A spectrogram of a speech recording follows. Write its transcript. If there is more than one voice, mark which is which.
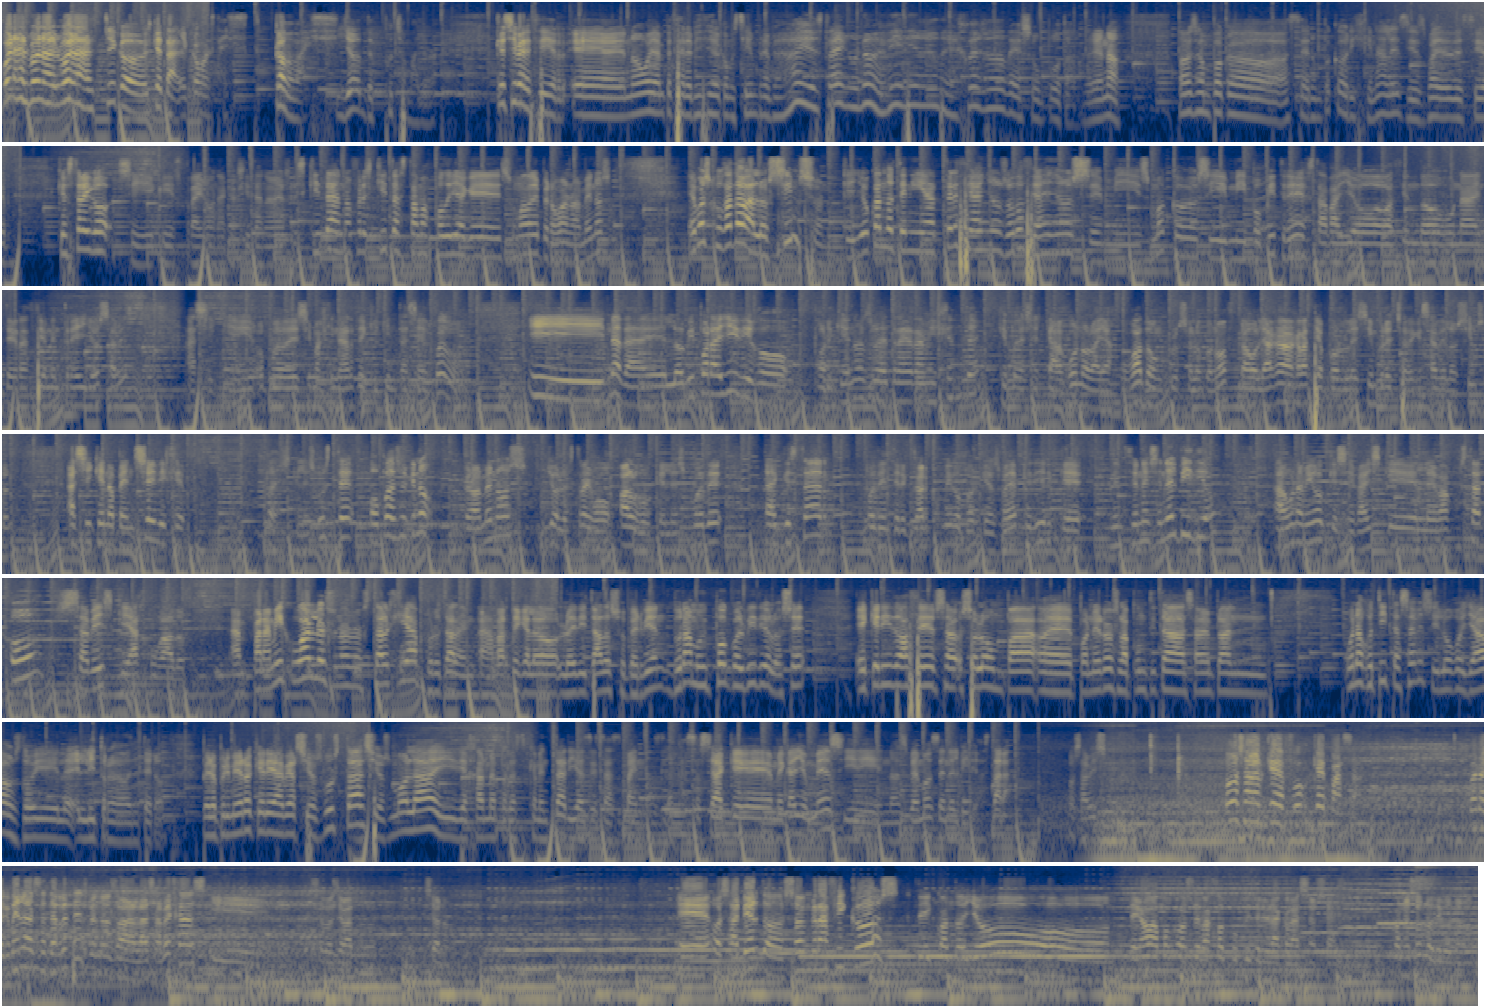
Speaker 1: Buenas, buenas, buenas, chicos. ¿Qué tal? ¿Cómo estáis? ¿Cómo vais? Yo de pucha madre. ¿Qué os iba a decir? Eh, no voy a empezar el vídeo como siempre, pero ay, os traigo un nuevo vídeo de juego de su puta madre. No, vamos a un poco a ser un poco originales y os voy a decir que os traigo, sí, que os traigo una casita no fresquita, no fresquita, está más podrida que su madre, pero bueno, al menos Hemos jugado a los Simpson, que yo cuando tenía 13 años o 12 años, en mis mocos y mi pupitre, estaba yo haciendo una integración entre ellos, ¿sabes? Así que os podéis imaginar de qué quinta es el juego. Y nada, eh, lo vi por allí y digo, ¿por qué no os voy a traer a mi gente? Que puede ser que alguno lo haya jugado, incluso lo conozca, o le haga gracia por el simple hecho de que sea de los Simpson. Así que no pensé y dije, puede ser que les guste o puede ser que no, pero al menos yo les traigo algo que les puede gustar, puede interactuar conmigo porque os voy a pedir que mencionéis en el vídeo a un amigo que sepáis que le va a gustar o sabéis que ha jugado. Para mí jugarlo es una nostalgia brutal, aparte que lo, he editado súper bien. Dura muy poco el vídeo, lo sé. He querido hacer solo un pa eh, poneros la puntita, ¿sabes? En plan una gotita, ¿sabes? Y luego ya os doy el, litro entero. Pero primero quería ver si os gusta, si os mola y dejarme por los comentarios de esas vainas locas. O sea que me callo un mes y nos vemos en el vídeo. Ahora. Os aviso. Vamos a ver qué, qué pasa. Bueno, que vienen los extraterrestres, vienen las abejas y se los lleva todo. ¿Sí o no? Eh, os advierto, son gráficos de cuando yo pegaba mocos debajo del pupitre de la clase, o sea, con eso lo digo todo.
